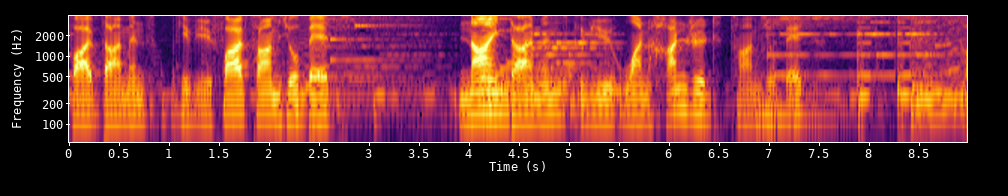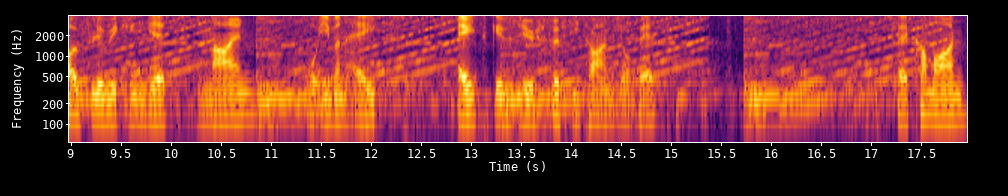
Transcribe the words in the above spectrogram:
5 diamonds give you 5 times your bet. 9 diamonds give you 100 times your bet. Hopefully we can get 9 or even 8. 8 gives you 50 times your bet. Okay, come on.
